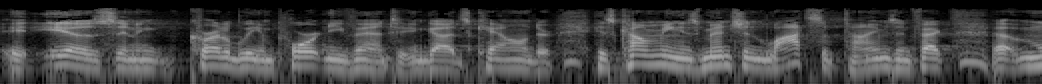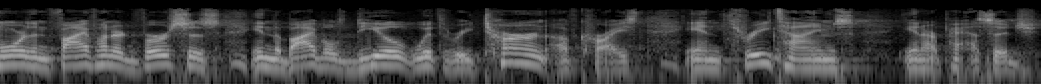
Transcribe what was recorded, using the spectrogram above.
It is an incredibly important event in God's calendar. His coming is mentioned lots of times. In fact, uh, more than 500 verses in the Bible deal with the return of Christ, and three times in our passage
